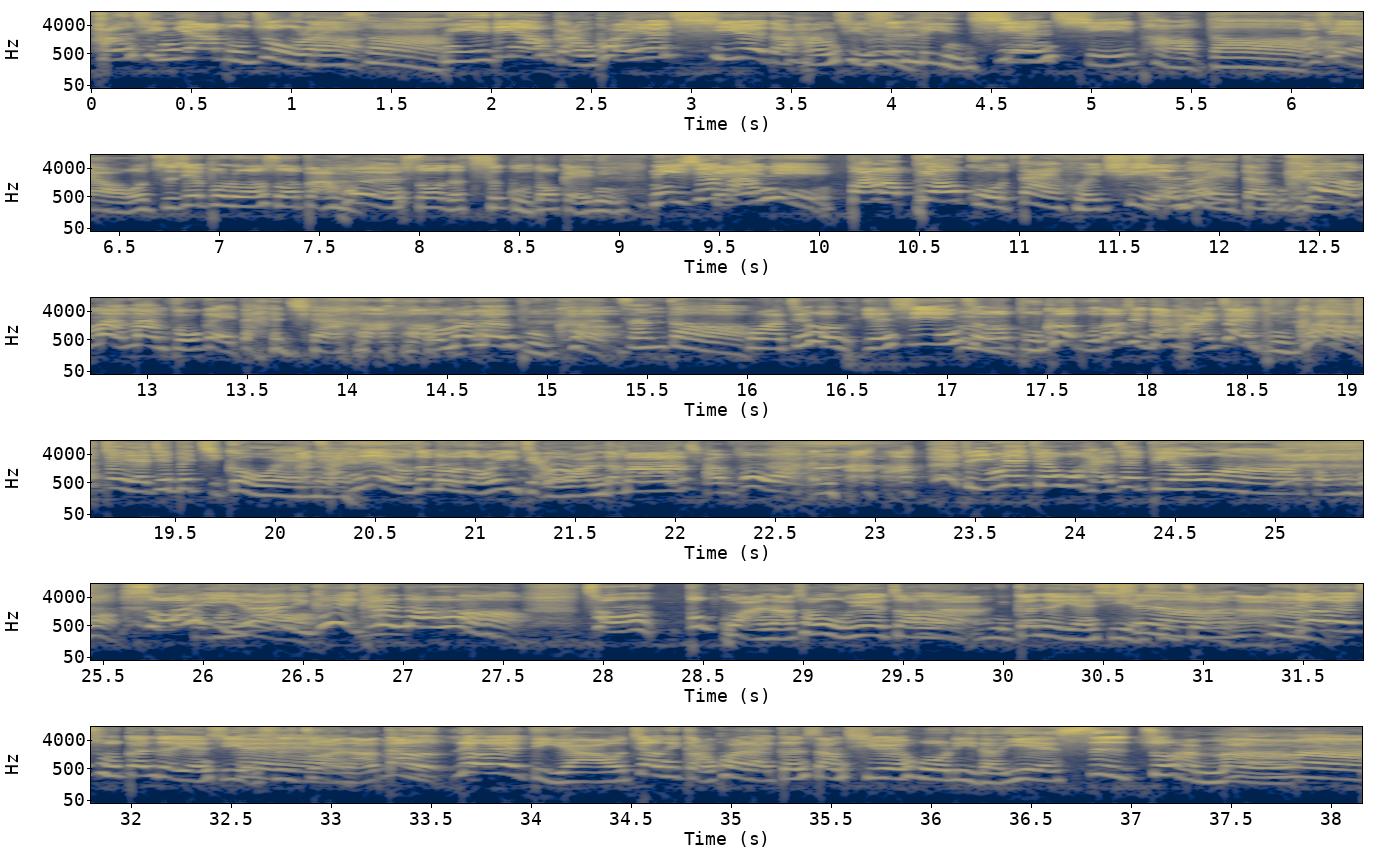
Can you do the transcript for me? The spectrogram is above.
行情压不住了，没错你一定要赶快，因为七月的行情是领先先起跑的，而且哦，我直接不啰嗦，把会员所有的持股都给你。你先把给你把标股带回去，我们陪等课慢慢补给大家。我慢慢补课。真的，哇，结果妍希你怎么补课补到现在还在补课？啊对呀，这边机构哎啊，产业有这么容易讲完的吗？讲不完啊，里面的标股还在标啊。所以啦，你可以看到哦哈，从不管啊，从五月中啊，你跟着妍希也是赚啊，嗯。六月初跟着妍希也是赚啊，到六月底啊，我叫你赶快来跟上七月获利的也是赚嘛。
